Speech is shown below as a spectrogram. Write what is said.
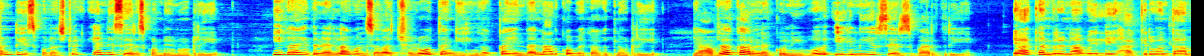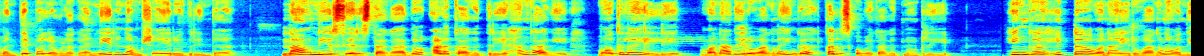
ಒನ್ ಟೀ ಸ್ಪೂನಷ್ಟು ಎಣ್ಣೆ ಸೇರಿಸ್ಕೊಂಡಿವಿ ನೋಡ್ರಿ. ಈಗ ಇದನ್ನೆಲ್ಲ ಒಂದ್ಸಲ ಚಲೋ ತಂಗಿ ಹಿಂಗೆ ಕೈಯಿಂದ ನಾದ್ಕೋಬೇಕಾಗತ್ತೆ ನೋಡ್ರಿ. ಯಾವುದೇ ಕಾರಣಕ್ಕೂ ನೀವು ಈಗ ನೀರು ಸೇರಿಸಬಾರ್ದ್ರಿ? ಯಾಕಂದ್ರೆ ನಾವು ಇಲ್ಲಿ ಹಾಕಿರುವಂತಹ ಮೆಂತೆ ಪಲ್ಯ ಒಳಗೆ ನೀರಿನ ಅಂಶ ಇರೋದ್ರಿಂದ ನಾವು ನೀರು ಸೇರಿಸಿದಾಗ ಅದು ಅಳಕಾಗತ್ತೆ ಹಾಗಾಗಿ ಮೊದಲ ಇಲ್ಲಿ ವನದಿರುವಾಗನ ಹಿಂಗೆ ಕಲಿಸ್ಕೋಬೇಕಾಗತ್ತೆ ನೋಡ್ರಿ. ಹಿಂಗೆ ಹಿಟ್ಟು ವನ ಇರುವಾಗನ ಒಂದು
